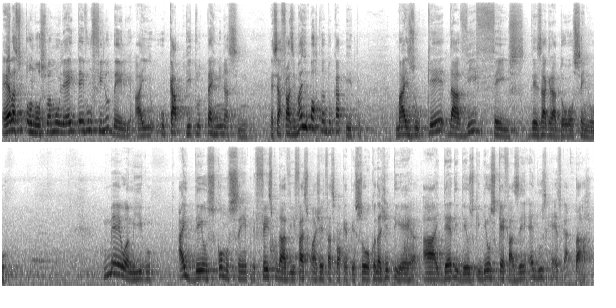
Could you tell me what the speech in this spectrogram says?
Ela se tornou sua mulher e teve um filho dele. Aí o capítulo termina assim. Essa é a frase mais importante do capítulo. Mas o que Davi fez desagradou ao Senhor. Meu amigo, aí Deus, como sempre, fez com Davi, faz com a gente, faz com qualquer pessoa. Quando a gente erra, a ideia de Deus, o que Deus quer fazer é nos resgatar.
